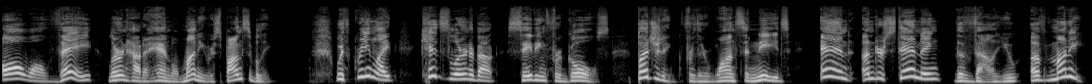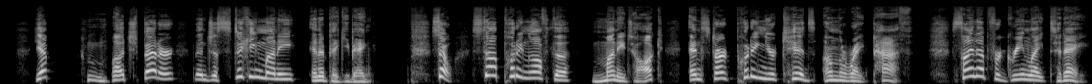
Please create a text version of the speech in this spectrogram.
all while they learn how to handle money responsibly. With Greenlight, kids learn about saving for goals, budgeting for their wants and needs, and understanding the value of money. Yep, much better than just sticking money in a piggy bank. So stop putting off the money talk and start putting your kids on the right path. Sign up for Greenlight today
